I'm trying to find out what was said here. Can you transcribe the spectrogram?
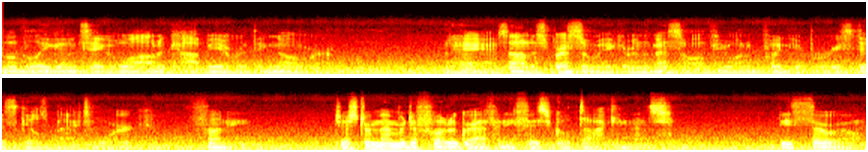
Probably gonna take a while to copy everything over. But hey, I saw an espresso maker in the mess hall if you want to put your barista skills back to work. Funny. Just remember to photograph any physical documents. Be thorough.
